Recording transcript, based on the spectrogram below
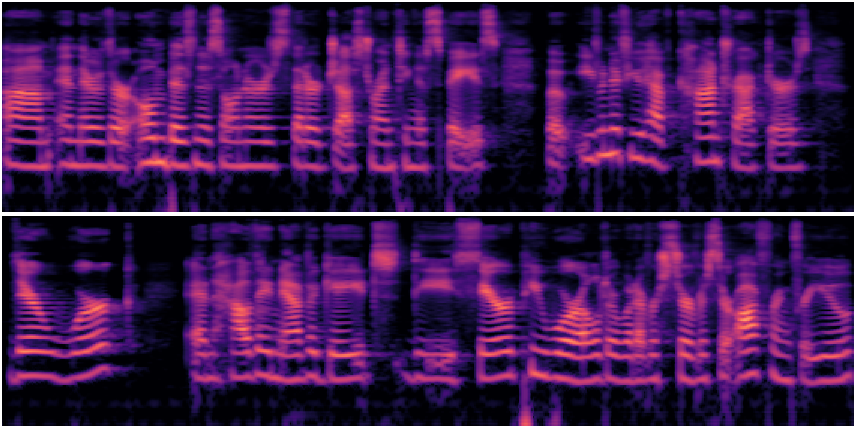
Um, and they're their own business owners that are just renting a space. But even if you have contractors, their work and how they navigate the therapy world or whatever service they're offering for you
